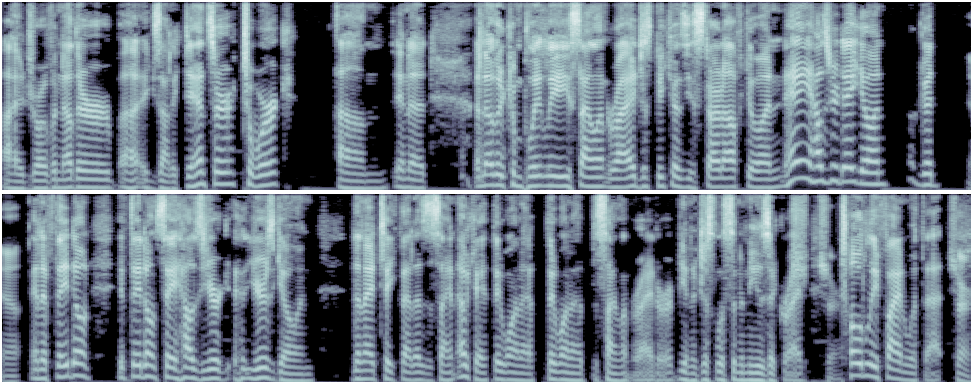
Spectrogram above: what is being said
I drove another, uh, exotic dancer to work, um, in a, another completely silent ride just because you start off going, Hey, how's your day going? Oh, good. Yeah. And if they don't, if they don't say, how's your, yours going? Then I take that as a sign. Okay. They want to, they want a silent ride or, you know, just listen to music ride. Sure. Totally fine with that. Sure.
